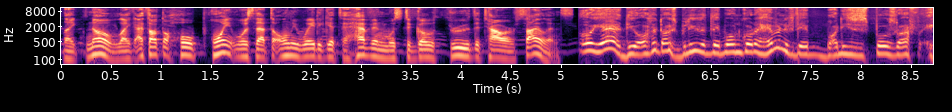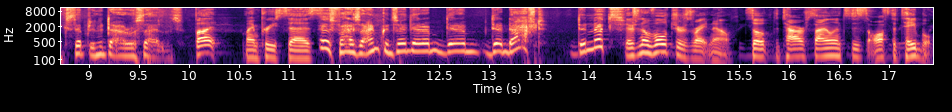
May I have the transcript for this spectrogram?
like, no, like, I thought the whole point was that the only way to get to heaven was to go through the Tower of Silence. Oh, yeah, the Orthodox believe that they won't go to heaven if their bodies are disposed of except in the Tower of Silence. But my priest says, As far as I'm concerned, they're, they're, they're daft. They're nuts. there's no vultures right now. So the Tower of Silence is off the table.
